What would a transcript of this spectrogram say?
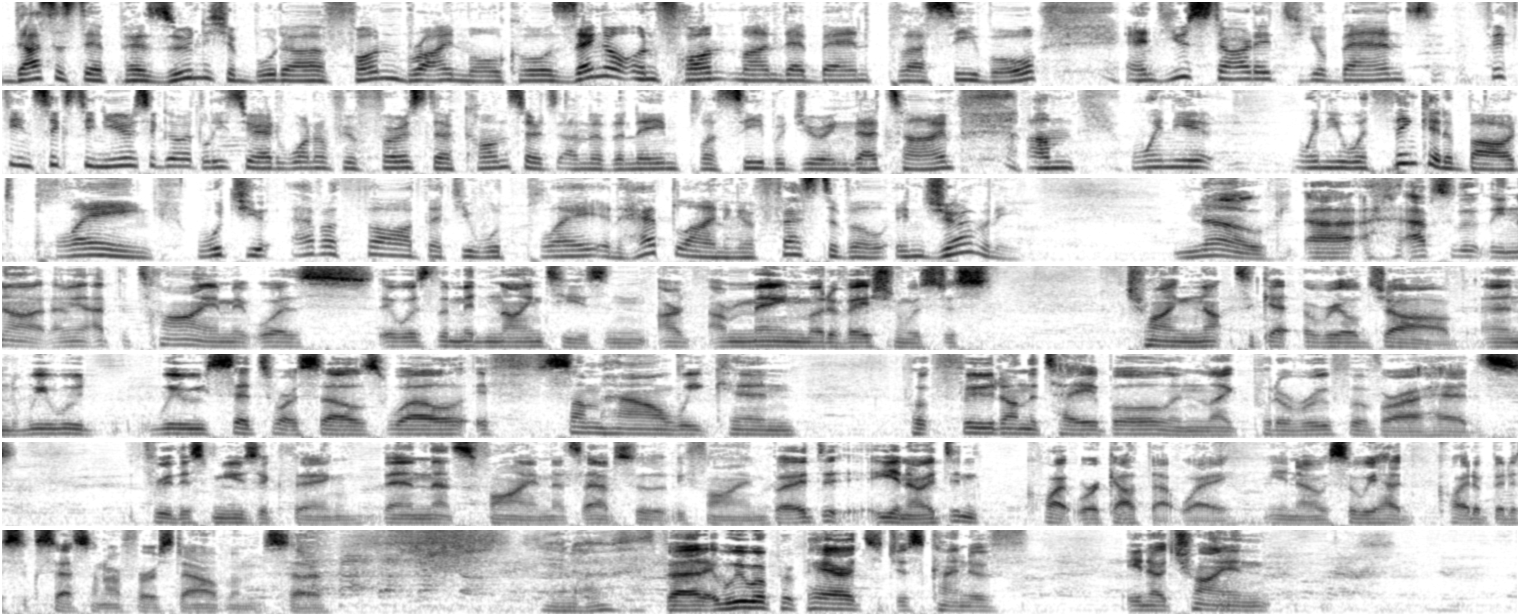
Das ist der persönliche Buddha von Brian Molko, Sänger und Frontmann der Band Placebo. And you started your band 15, 16 years ago. At least you had one of your first uh, concerts under the name Placebo during that time. Um, when you when you were thinking about playing, would you ever thought that you would play in headlining a festival in Germany? No, uh, absolutely not. I mean, at the time, it was it was the mid '90s, and our our main motivation was just trying not to get a real job. And we would we said to ourselves, well, if somehow we can put food on the table and like put a roof over our heads through this music thing, then that's fine. That's absolutely fine. But it, you know, it didn't quite work out that way. You know, so we had quite a bit of success on our first album. So, you know, but we were prepared to just kind of you know, try and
